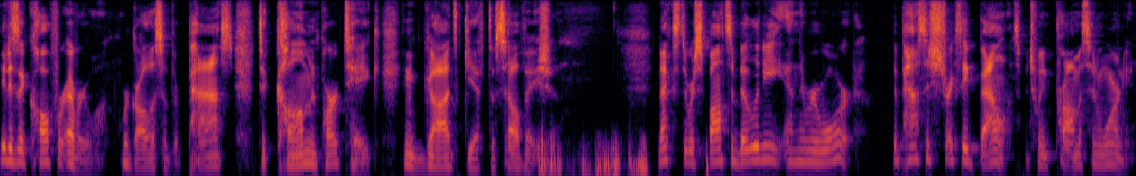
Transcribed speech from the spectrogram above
It is a call for everyone, regardless of their past, to come and partake in God's gift of salvation. Next, the responsibility and the reward. The passage strikes a balance between promise and warning.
